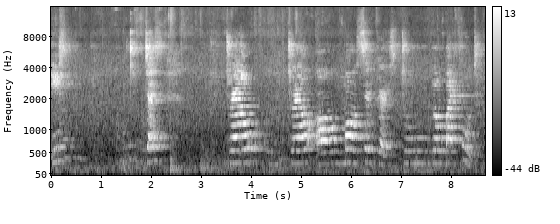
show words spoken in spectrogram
It's just 12, 12 or more seconds to go by foot.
